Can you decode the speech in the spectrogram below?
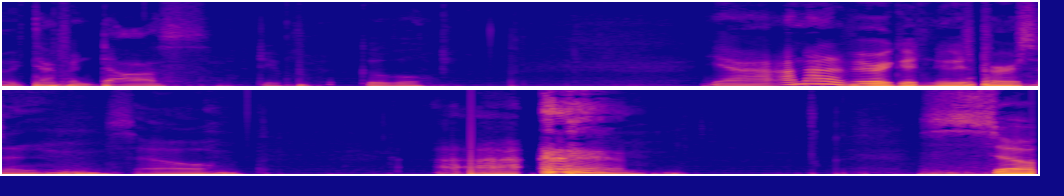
Like type in DOS, do Google. Yeah, I'm not a very good news person, so. Uh, so.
